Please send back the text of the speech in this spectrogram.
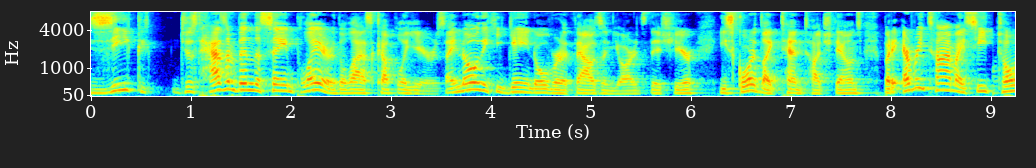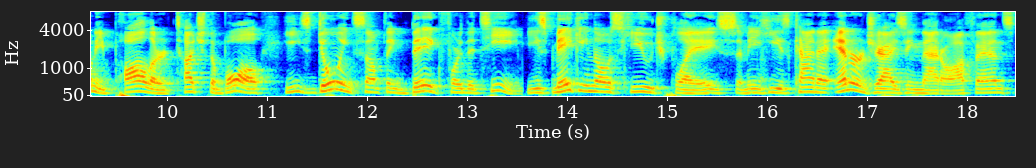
Zeke just hasn't been the same player the last couple of years. I know that he gained over a thousand yards this year. He scored like 10 touchdowns, but every time I see Tony Pollard touch the ball, he's doing something big for the team. He's making those huge plays. I mean, he's kind of energizing that offense.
